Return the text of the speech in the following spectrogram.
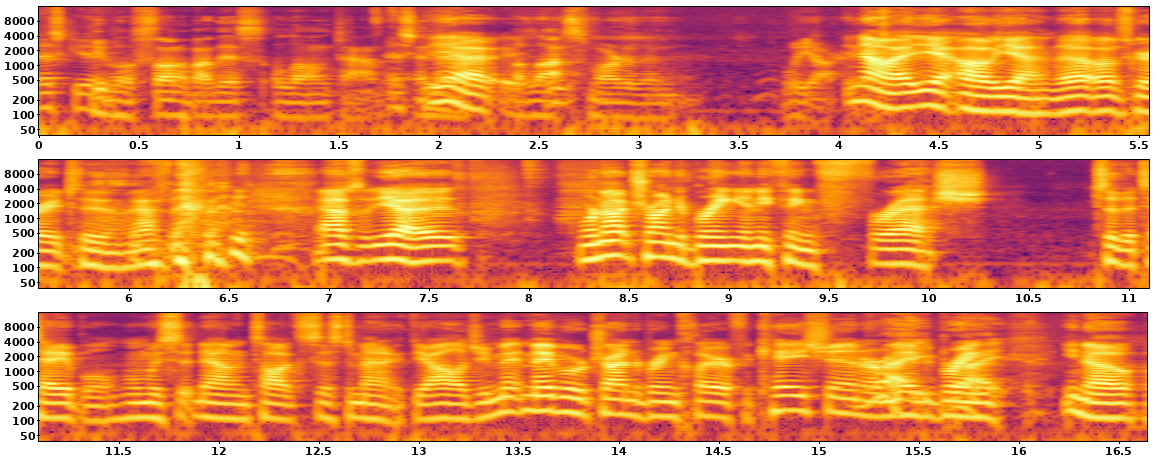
That's good. people have thought about this a long time. That's and good. they're Yeah. a lot smarter than we are. No, yeah, oh yeah, that was great too. Absolutely, yeah. it- We're not trying to bring anything fresh to the table when we sit down and talk systematic theology. Maybe we're trying to bring clarification, or maybe bring right. you know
